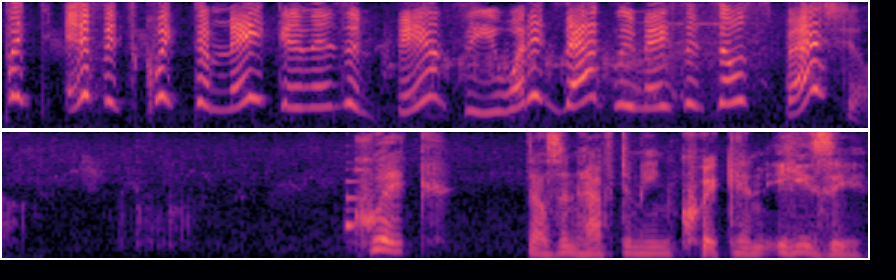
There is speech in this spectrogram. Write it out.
But if it's quick to make and isn't fancy, what exactly makes it so special? Quick doesn't have to mean quick and easy.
